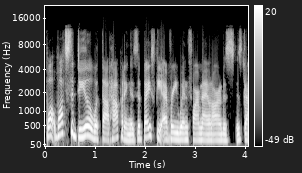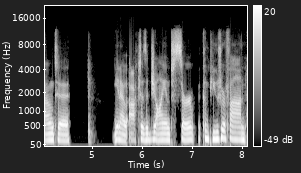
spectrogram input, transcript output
What what's the deal with that happening? Is it basically every wind farm now in Ireland is, is going to, you know, act as a giant ser- computer fan?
